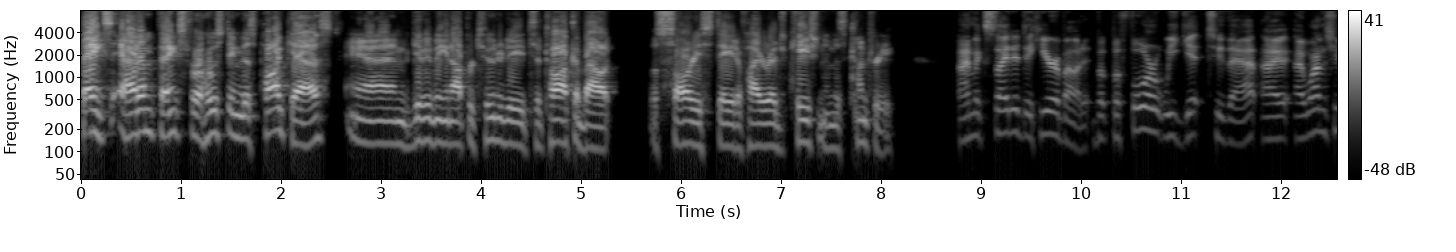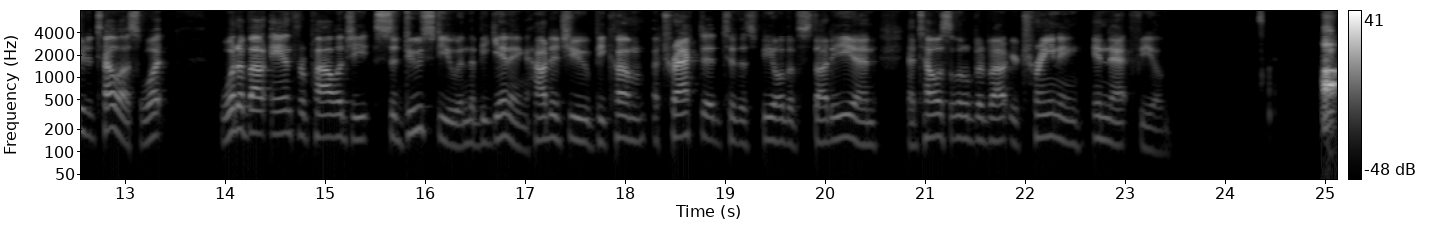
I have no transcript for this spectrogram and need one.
Thanks, Adam. Thanks for hosting this podcast and giving me an opportunity to talk about the sorry state of higher education in this country. I'm excited to hear about it. But before we get to that, I, I wanted you to tell us what what about anthropology seduced you in the beginning? How did you become attracted to this field of study? And, and tell us a little bit about your training in that field. Uh,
